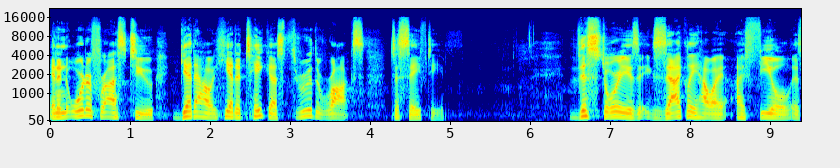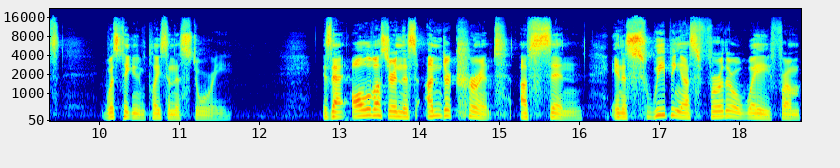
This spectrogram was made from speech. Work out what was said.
And in order for us to get out, he had to take us through the rocks to safety this story is exactly how I, I feel is what's taking place in this story. Is that all of us are in this undercurrent of sin and is sweeping us further away from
